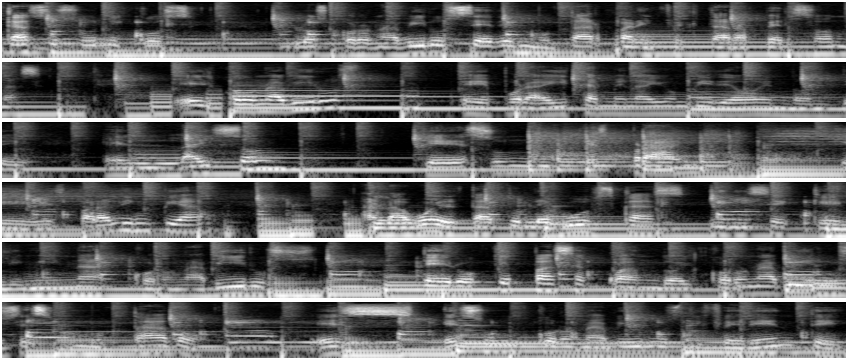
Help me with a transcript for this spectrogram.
casos únicos. Los coronavirus se deben mutar para infectar a personas. El coronavirus, eh, por ahí también hay un video en donde el Lysol que es un spray que es para limpiar, a la vuelta tú le buscas y dice que elimina coronavirus. Pero ¿qué pasa cuando el coronavirus es mutado? Es, es un coronavirus diferente,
